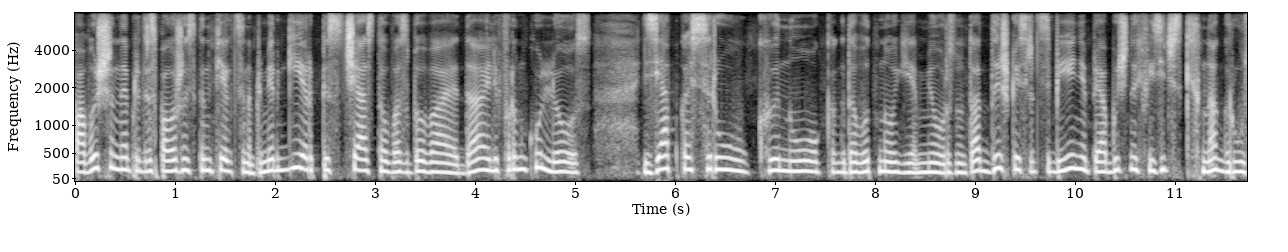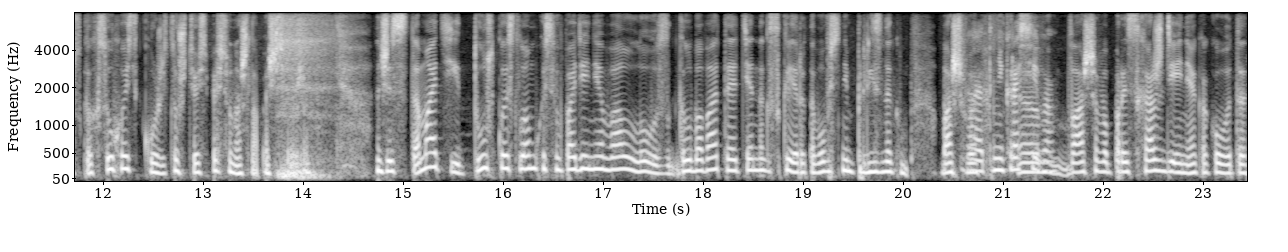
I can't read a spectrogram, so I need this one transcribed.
повышенная предрасположенность к инфекции, например, герпес часто у вас бывает, да, или фурункулез, зябкость рук и ног, когда вот ноги мерзнут, одышка и сердцебиение при обычных физических нагрузках, сухость кожи. Слушайте, я себя все нашла почти уже. Значит, стоматит, тусклость, ломкость, выпадение волос, голубоватый оттенок склеры, это вовсе не признак вашего, Да, это некрасиво. э, вашего происхождения какого-то э,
